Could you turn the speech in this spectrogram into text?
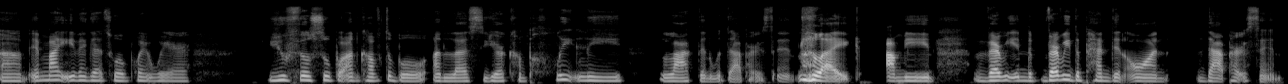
Um, it might even get to a point where you feel super uncomfortable unless you're completely locked in with that person. like, I mean, very in very dependent on that person.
